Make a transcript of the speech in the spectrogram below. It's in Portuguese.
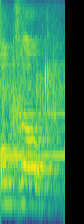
Vamos ao...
